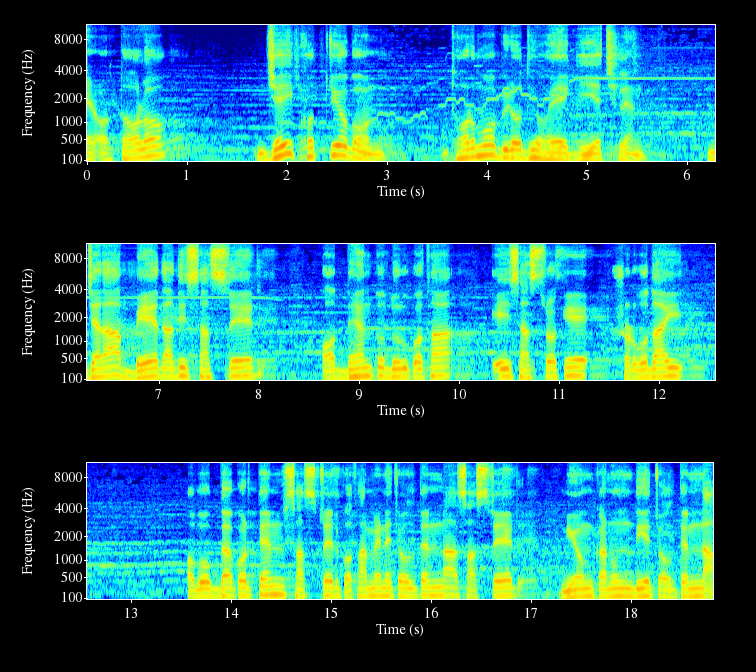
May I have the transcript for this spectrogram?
এর অর্থ হলো, যেই ক্ষত্রিয়গণ ধর্ম বিরোধী হয়ে গিয়েছিলেন, যারা বেদ আদি শাস্ত্রের অধ্যয়ন তো দূর এই শাস্ত্রকে সর্বদাই অবজ্ঞা করতেন, শাস্ত্রের কথা মেনে চলতেন না, শাস্ত্রের নিয়ম কানুন দিয়ে চলতেন না।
